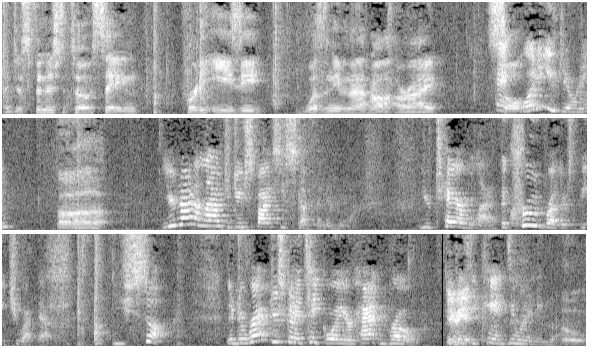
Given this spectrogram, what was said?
I just finished the toe of Satan. Pretty easy. Wasn't even that hot, alright? Hey, Salt. what are you doing? Uh, You're not allowed to do spicy stuff anymore. You're terrible at it. The Crude brothers beat you at that. You suck. The director's gonna take away your hat and robe because it. you can't do it anymore. oh.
